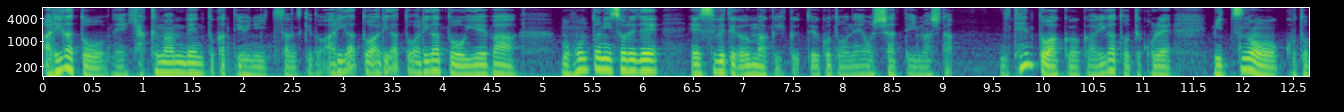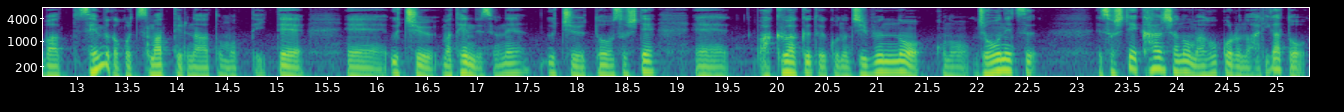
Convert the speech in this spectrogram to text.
ありがとうね100万遍とかっていうふうに言ってたんですけどありがとうありがとうありがとうを言えばもう本当にそれで、えー、全てがうまくいくということをねおっしゃっていました。で天とワクワクありがとうってこれ3つの言葉って全部がこれ詰まってるなと思っていて、えー、宇宙、まあ、天ですよね。宇宙とそして、えー、ワクワクというこの自分のこの情熱。そして感謝の真心のありがと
